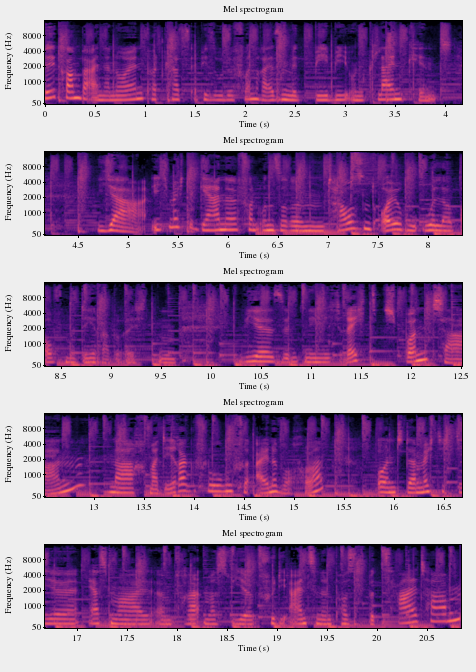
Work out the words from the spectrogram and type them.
Willkommen bei einer neuen Podcast-Episode von Reisen mit Baby und Kleinkind. Ja, ich möchte gerne von unserem 1000 Euro Urlaub auf Madeira berichten. Wir sind nämlich recht spontan nach Madeira geflogen für eine Woche. Und da möchte ich dir erstmal ähm, verraten, was wir für die einzelnen Posten bezahlt haben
